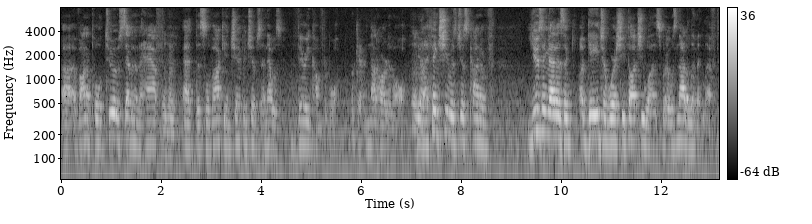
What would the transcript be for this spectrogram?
Uh, Ivana pulled 207 and a half Mhm. at the Slovakian Championships, and that was very comfortable. Okay. Not hard at all. Mhm. And I think she was just kind of using that as a, a gauge of where she thought she was, but it was not a limit lift.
